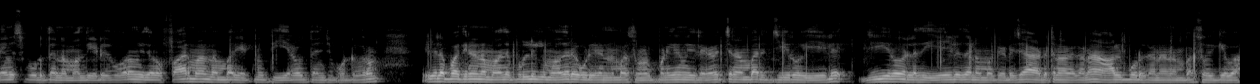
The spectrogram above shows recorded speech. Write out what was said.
டைம்ஸ் போட்டு தான் நம்ம வந்து எடுக்க போகிறோம் இதோட ஃபார்மல் நம்பர் எட்நூற்றி இருபத்தஞ்சு போட்டுக்கிறோம். இதில் பார்த்தீங்கன்னா நம்ம அந்த புள்ளிக்கு முதல்ல கூடிய நம்பர்ஸ் நோட் பண்ணிக்கிறோம் இதில் கிடைச்ச நம்பர் ஜீரோ ஏழு ஜீரோ அல்லது ஏழு தான் நமக்கு கிடைச்சா அடுத்த நாளுக்கான ஆல் போர்டுக்கான நம்பர்ஸ் ஓகேவா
